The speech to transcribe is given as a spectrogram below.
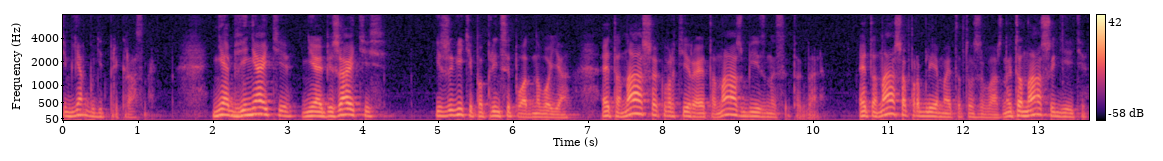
семья будет прекрасной. Не обвиняйте, не обижайтесь и живите по принципу одного «я». Это наша квартира, это наш бизнес и так далее. Это наша проблема, это тоже важно. Это наши дети.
